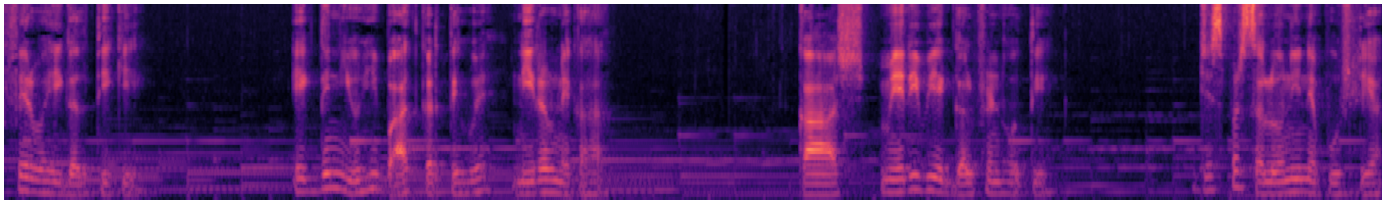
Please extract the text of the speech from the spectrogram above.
फिर वही गलती की। एक दिन यूँ ही बात करते हुए नीरव ने कहा, काश मेरी भी एक गर्लफ्रेंड होती जिस पर सलोनी ने पूछ लिया,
